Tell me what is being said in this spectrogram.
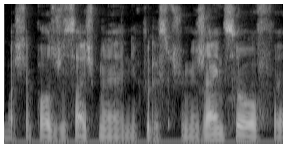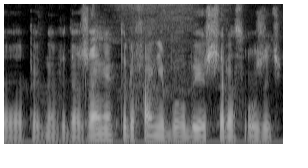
właśnie poodrzucaliśmy niektórych sprzymierzeńców, e, pewne wydarzenia, które fajnie byłoby jeszcze raz użyć,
